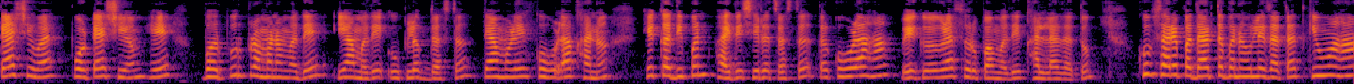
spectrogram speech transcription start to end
त्याशिवाय पोटॅशियम हे भरपूर प्रमाणामध्ये यामध्ये उपलब्ध असतं. त्यामुळे कोहळा खाणं हे कधी पण फायदेशीरच असतं. तर कोहळा हा वेगवेगळ्या स्वरूपामध्ये खाल्ला जातो. खूप सारे पदार्थ बनवले जातात किंवा हा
